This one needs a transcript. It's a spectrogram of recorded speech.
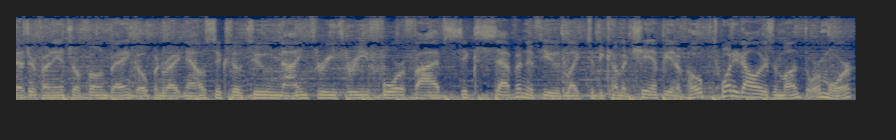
Desert Financial Phone Bank open right now, 602-933-4567 if you'd like to become a champion of hope, $20 a month or more.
